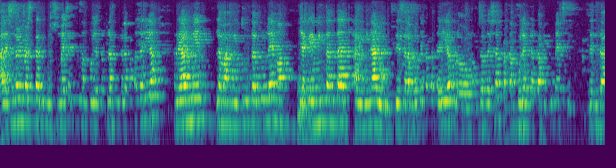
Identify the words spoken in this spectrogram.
a la gent de la universitat que consumeix aquestes ampolles de plàstic a la cafeteria realment la magnitud del problema, ja que hem intentat eliminar-ho des de la pròpia cafeteria, però no ens han deixat, per tant volem que el canvi comenci des de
